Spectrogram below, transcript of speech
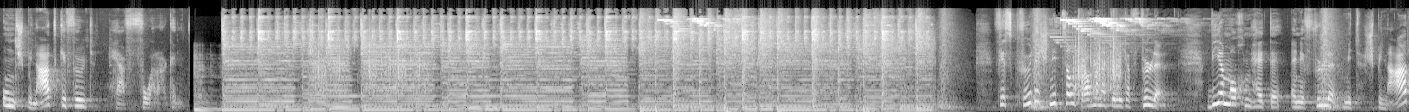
und Spinat gefüllt, hervorragend. Fürs Gefühl Schnitzel braucht man natürlich eine Fülle. Wir machen heute eine Fülle mit Spinat,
